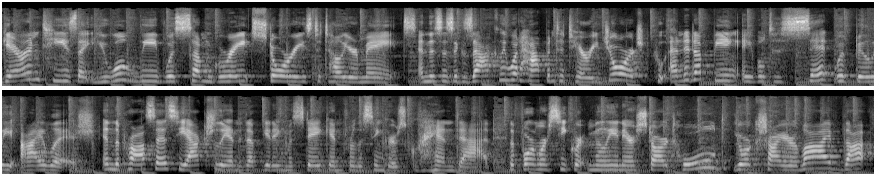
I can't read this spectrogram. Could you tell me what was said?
guarantees that you will leave with some great stories to tell your mates. And this is exactly what happened to Terry George, who ended up being able to sit with Billie Eilish. In the process, he actually ended up getting mistaken for the singer's granddad. The former secret millionaire star told Yorkshire Live that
